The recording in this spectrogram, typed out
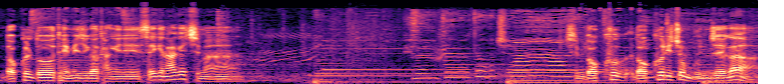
어, 너클도 데미지가 당연히 세긴 하겠지만 지금 너클 너클이 좀 문제가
